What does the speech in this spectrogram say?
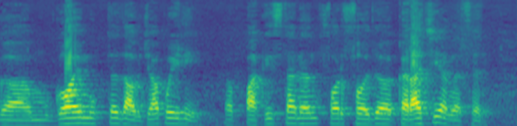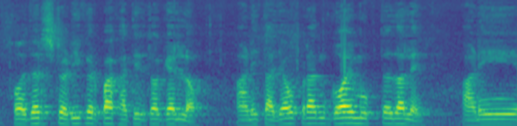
गोंय मुक्त जावच्या पयलीं पाकिस्तानान फॉर फर्दर कराची हांगासर फर्दर स्टडी करपा खातीर तो गेल्लो. आनी ताज्या उपरांत गोंय मुक्त जालें. आनी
